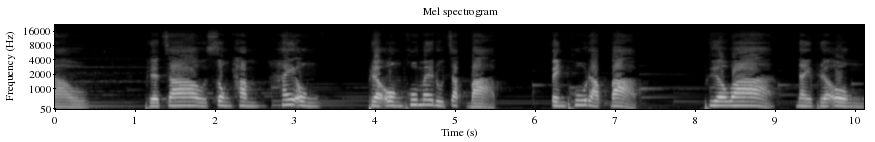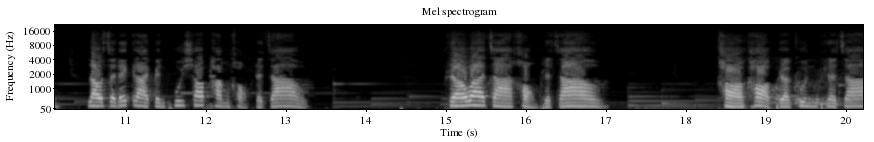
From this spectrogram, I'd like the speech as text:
เรา พระเจ้าทรงทำให้องค์ พระองค์ผู้ไม่รู้จักบาป เป็นผู้รับบาป เพื่อว่าในพระองค์ เราจะได้กลายเป็นผู้ชอบธรรมของพระเจ้า พระวาจาของพระเจ้า ขอขอบพระคุณพระเจ้า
